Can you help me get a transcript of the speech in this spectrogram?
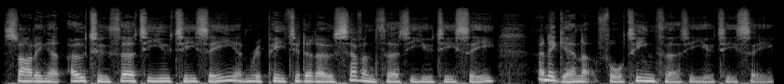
starting at 0230 UTC and repeated at 0730 UTC and again at 1430 UTC.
